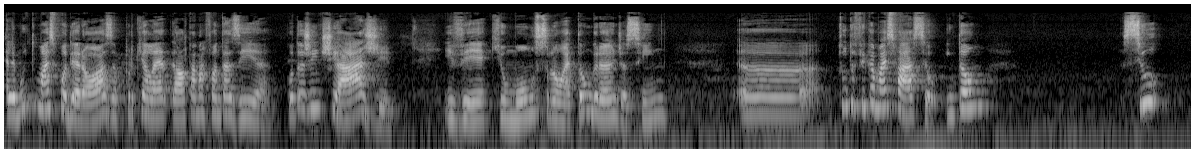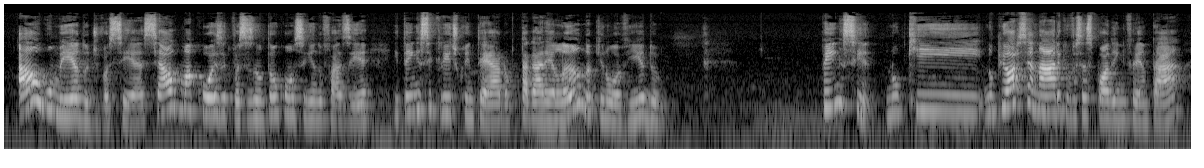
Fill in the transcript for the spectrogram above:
Ela é muito mais poderosa porque ela, é, ela tá na fantasia. Quando a gente age e vê que o monstro não é tão grande assim, uh, tudo fica mais fácil. Então, se o, há algum medo de você, se há alguma coisa que vocês não estão conseguindo fazer e tem esse crítico interno tagarelando aqui no ouvido, pense no que no pior cenário que vocês podem enfrentar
